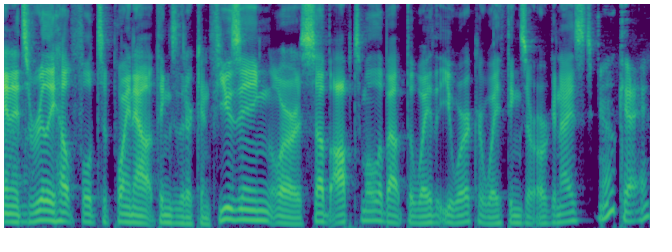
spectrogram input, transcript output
and it's Ah. really helpful to point out things that are confusing or suboptimal about the way that you work or way things are organized okay.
